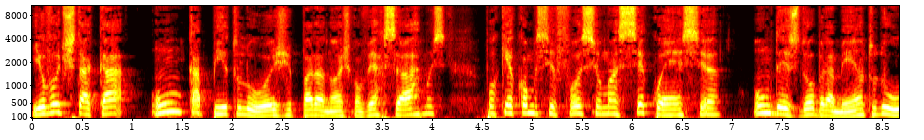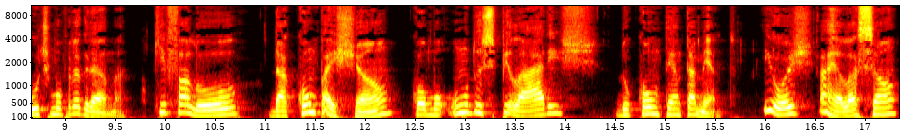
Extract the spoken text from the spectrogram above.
E eu vou destacar um capítulo hoje para nós conversarmos porque é como se fosse uma sequência, um desdobramento do último programa, que falou da compaixão como um dos pilares do contentamento. E hoje a relação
